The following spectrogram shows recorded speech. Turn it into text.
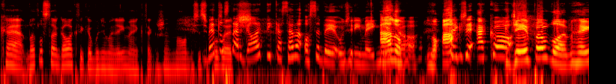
Kaja, Battlestar Galactica bude mať remake, takže mala by si si Battlestar pozrieť. Galactica sama o sebe je už remake Áno, niečoho. no a takže ako... kde je problém, hej?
